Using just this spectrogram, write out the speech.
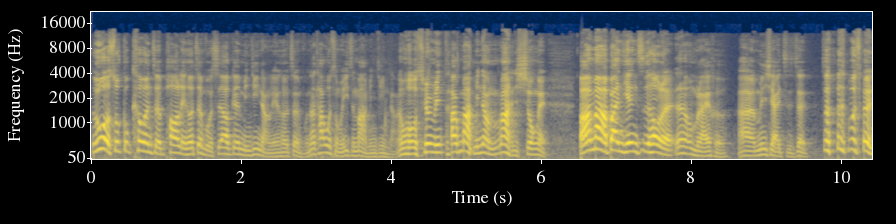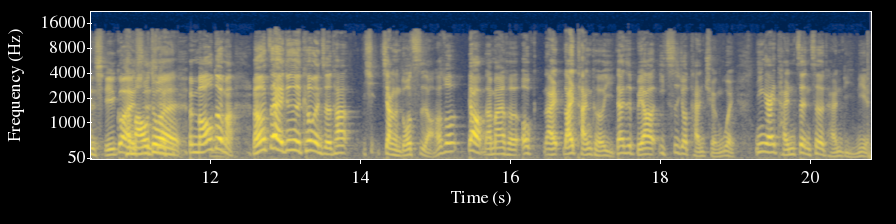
如果说柯文哲抛联合政府是要跟民进党联合政府，那他为什么一直骂民进党？我觉得民他骂民进党骂很凶哎。把他骂了半天之后呢，那我们来和啊，我们一起来执政，这不是很奇怪？很矛盾，很矛盾嘛。然后再就是柯文哲他讲很多次啊，他说要蓝白和哦来来谈可以，但是不要一次就谈权位，应该谈政策、谈理念。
